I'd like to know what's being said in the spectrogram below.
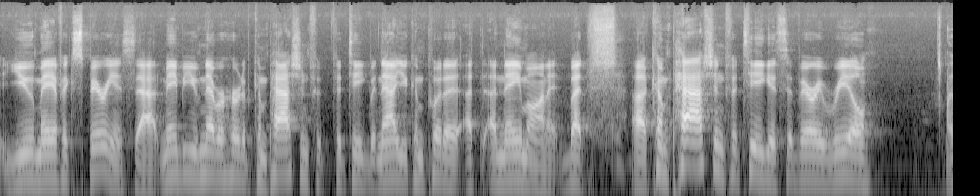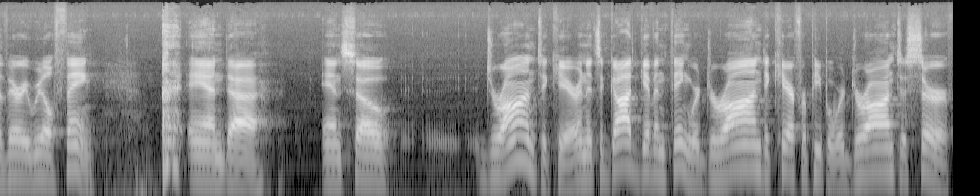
you may have experienced that. Maybe you've never heard of compassion f- fatigue, but now you can put a, a, a name on it. But uh, compassion fatigue is a very real, a very real thing, and uh, and so drawn to care, and it's a God-given thing. We're drawn to care for people. We're drawn to serve.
